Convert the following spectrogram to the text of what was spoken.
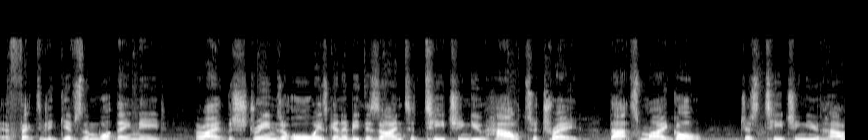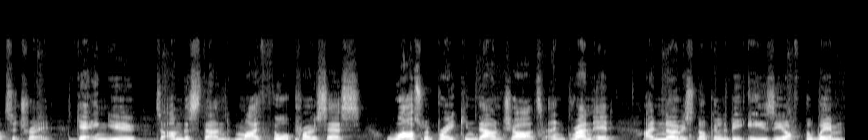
effectively gives them what they need. All right. The streams are always going to be designed to teaching you how to trade. That's my goal. Just teaching you how to trade. Getting you to understand my thought process whilst we're breaking down charts. And granted, I know it's not going to be easy off the whim.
